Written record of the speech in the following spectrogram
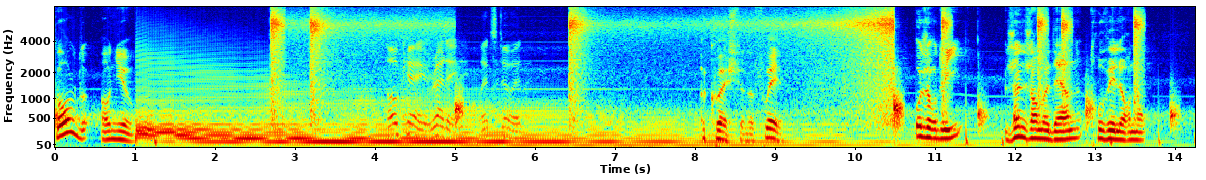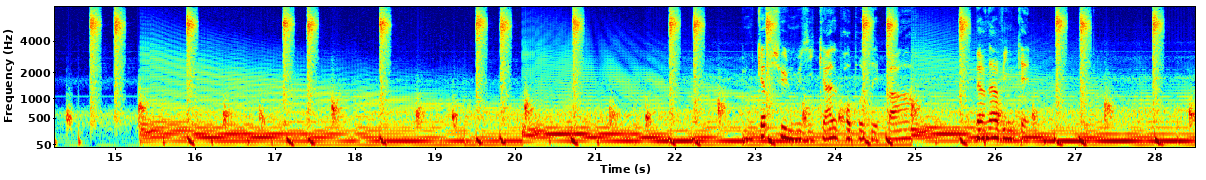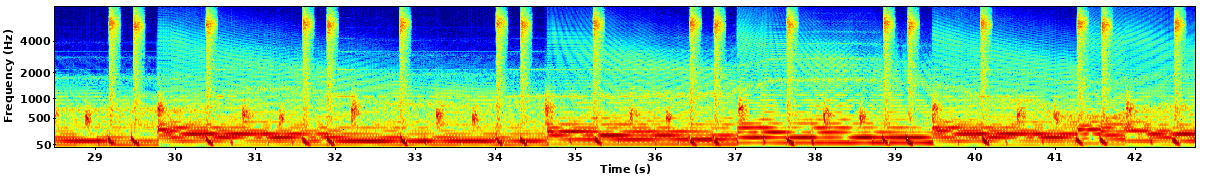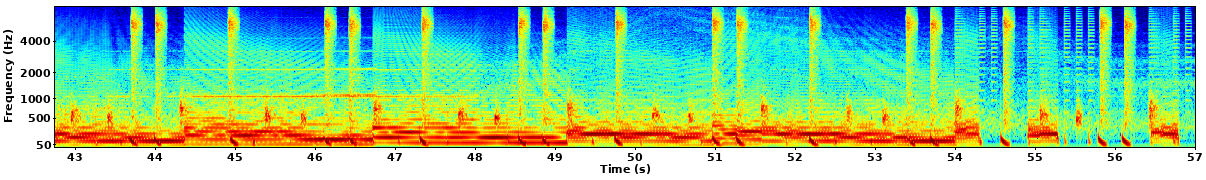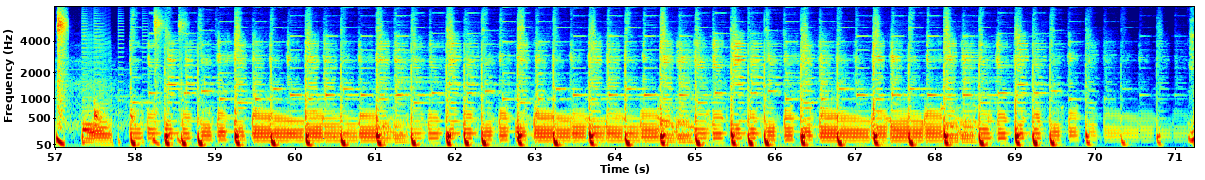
Cold or new Okay, ready. Let's do it. A question of wave. Aujourd'hui, jeunes gens modernes, trouvez leur nom. Une capsule musicale proposée par Bernard Winken.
